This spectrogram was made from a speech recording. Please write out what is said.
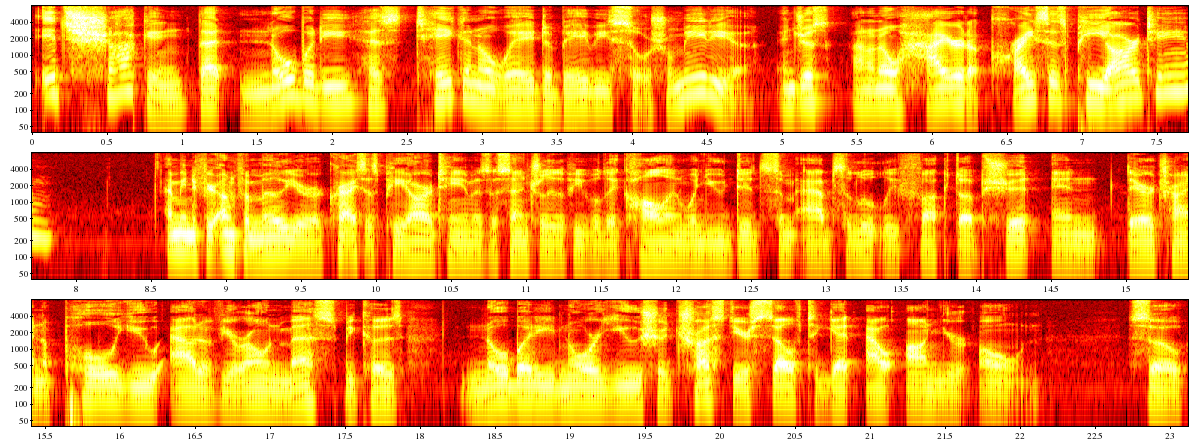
it's shocking that nobody has taken away DaBaby's social media and just, I don't know, hired a crisis PR team I mean, if you're unfamiliar, a crisis PR team is essentially the people they call in when you did some absolutely fucked up shit and they're trying to pull you out of your own mess because nobody nor you should trust yourself to get out on your own. So,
